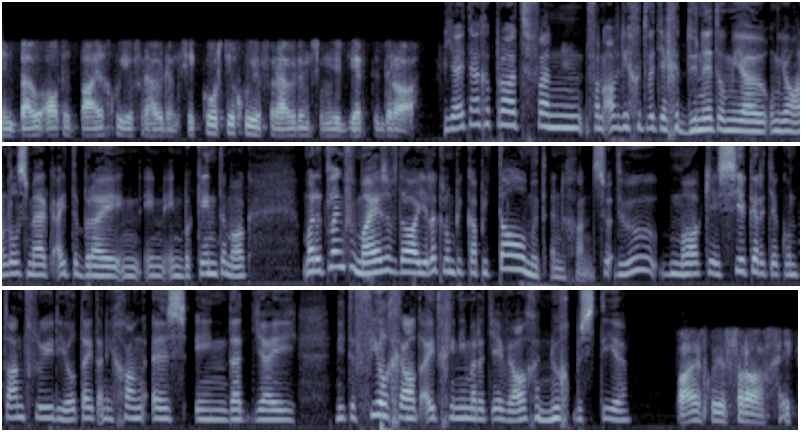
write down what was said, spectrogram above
en bou altyd baie goeie verhoudings. Jy kort jy goeie verhoudings om jou deur te dra. Jy het nou gepraat van van al die goed wat jy gedoen het om jou om jou handelsmerk uit te brei en en en bekend te maak. Maar dit klink vir my asof daar 'n hele klompie kapitaal moet ingaan. So hoe maak jy seker dat jou kontantvloei die hele tyd aan die gang is en dat jy nie te veel geld uitgee nie, maar dat jy wel genoeg bestee? Baie goeie vraag. Ek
